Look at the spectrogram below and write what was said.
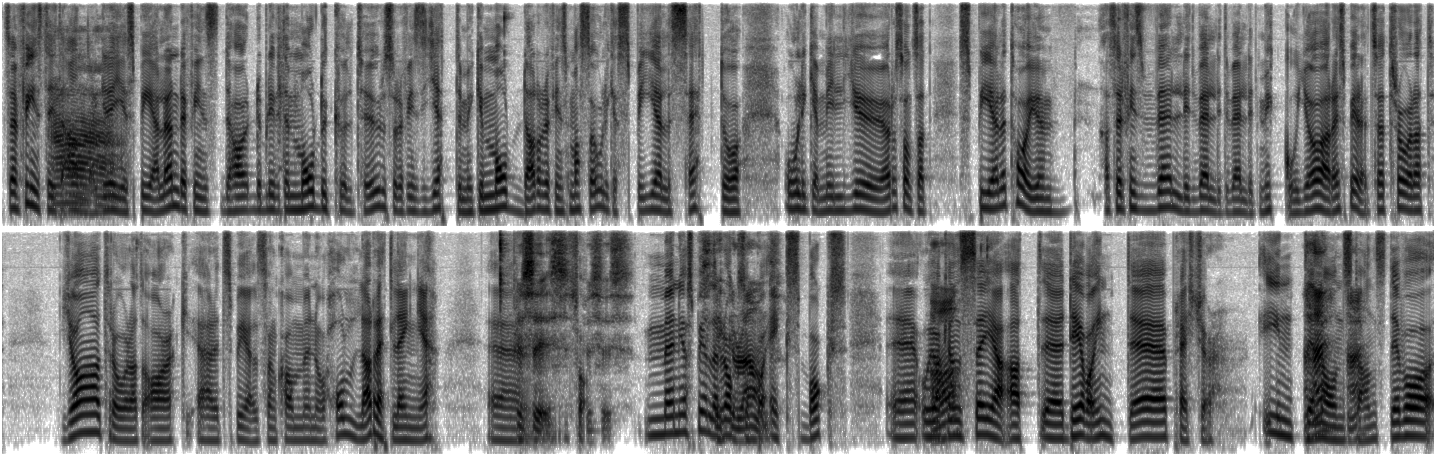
Sen finns det lite Ah. andra grejer i spelen. Det, finns, det har det blivit en modkultur, så det finns jättemycket moddar och det finns massa olika spelsätt och olika miljöer och sånt. Så att spelet har ju en... Alltså det finns väldigt, väldigt, väldigt mycket att göra i spelet. Så jag tror att jag tror att Ark är ett spel som kommer nog hålla rätt länge. Eh, Precis, så. precis. Men jag spelade Stick också around. på Xbox. Eh, och jag Ja. kan säga att eh, det var inte pleasure. Inte Nej, någonstans. Det var...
